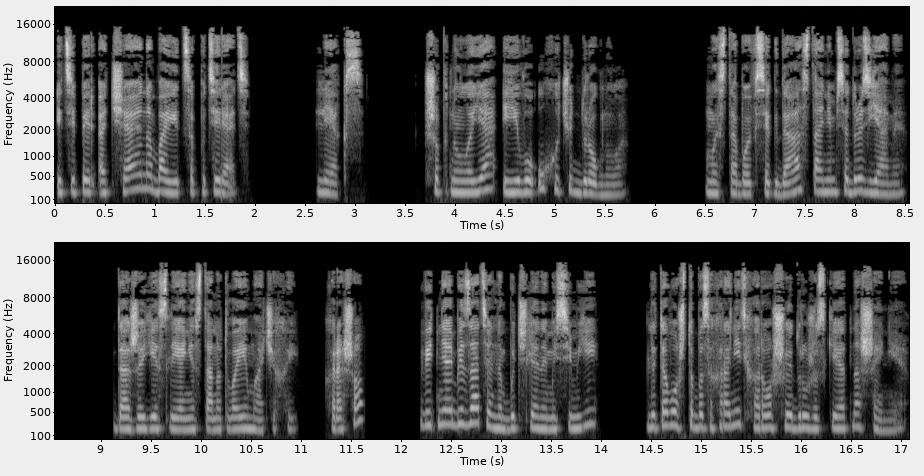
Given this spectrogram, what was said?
И теперь отчаянно боится потерять. Лекс шепнула я, и его ухо чуть дрогнуло. «Мы с тобой всегда останемся друзьями, даже если я не стану твоей мачехой, хорошо? Ведь не обязательно быть членами семьи для того, чтобы сохранить хорошие дружеские отношения».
